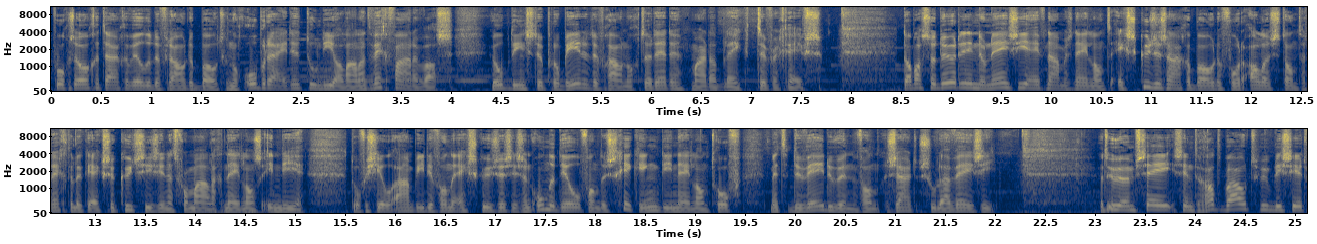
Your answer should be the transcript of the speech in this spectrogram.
Volgens ooggetuigen wilde de vrouw de boot nog oprijden... toen die al aan het wegvaren was. Hulpdiensten probeerden de vrouw nog te redden, maar dat bleek tevergeefs. De ambassadeur in Indonesië heeft namens Nederland excuses aangeboden... voor alle standrechtelijke executies in het voormalig Nederlands-Indië. Het officieel aanbieden van de excuses is een onderdeel van de schikking... die Nederland trof met de weduwen van Zuid-Sulawesi. Het UMC Sint Radboud publiceert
